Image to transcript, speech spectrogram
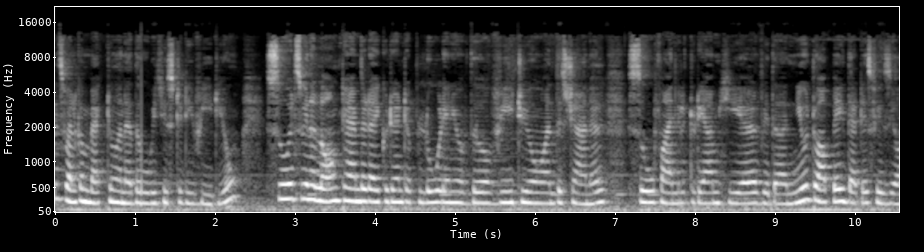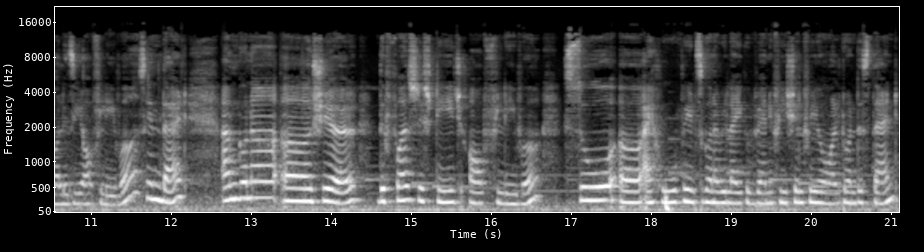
friends welcome back to another OBG study video. So it's been a long time that I couldn't upload any of the video on this channel. So finally today I'm here with a new topic that is physiology of labor in that I'm gonna uh, share the first stage of labor. So uh, I hope it's gonna be like beneficial for you all to understand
